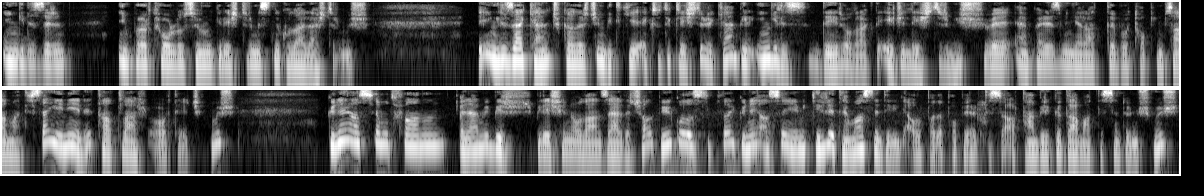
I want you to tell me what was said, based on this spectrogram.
İngilizlerin imparatorluğu sömürgeleştirmesini kolaylaştırmış. E, İngilizler kendi çıkarları için bitkiyi eksotikleştirirken bir İngiliz değeri olarak da evcilleştirmiş ve emperyalizmin yarattığı bu toplumsal matristen yeni yeni tatlar ortaya çıkmış. Güney Asya mutfağının önemli bir bileşeni olan zerdeçal büyük olasılıkla Güney Asya yemekleriyle temas nedeniyle Avrupa'da popülaritesi artan bir gıda maddesine dönüşmüş.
